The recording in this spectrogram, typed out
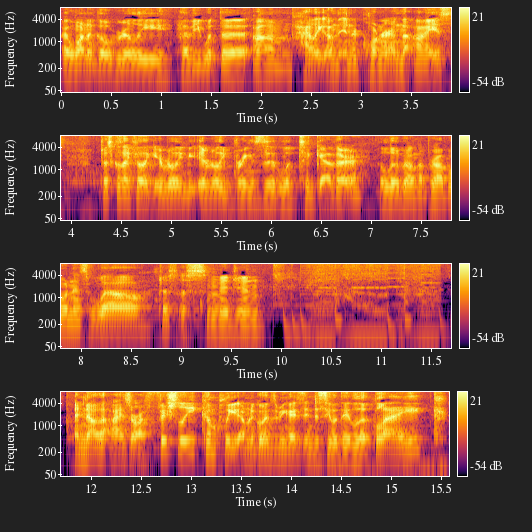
I wanna go really heavy with the um, highlight on the inner corner and the eyes, just because I feel like it really it really brings the look together. A little bit on the brow bone as well, just a smidgen. And now the eyes are officially complete. I'm gonna go and zoom you guys in to see what they look like.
